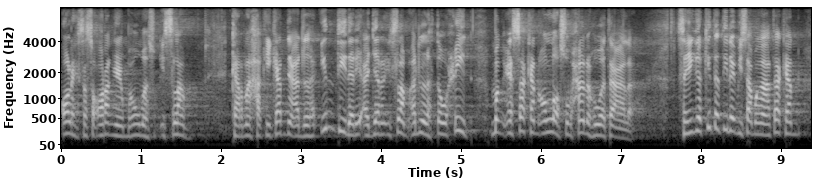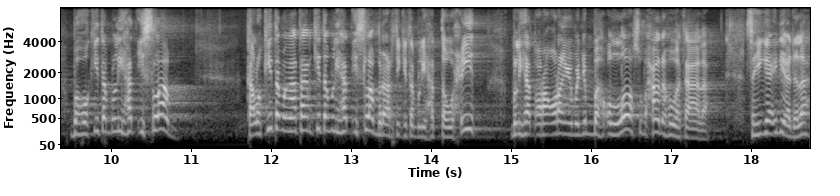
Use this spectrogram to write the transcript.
oleh seseorang yang mau masuk Islam. Karena hakikatnya adalah inti dari ajaran Islam adalah tauhid, mengesahkan Allah Subhanahu wa taala. Sehingga kita tidak bisa mengatakan bahwa kita melihat Islam. Kalau kita mengatakan kita melihat Islam berarti kita melihat tauhid, melihat orang-orang yang menyembah Allah Subhanahu wa taala. Sehingga ini adalah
